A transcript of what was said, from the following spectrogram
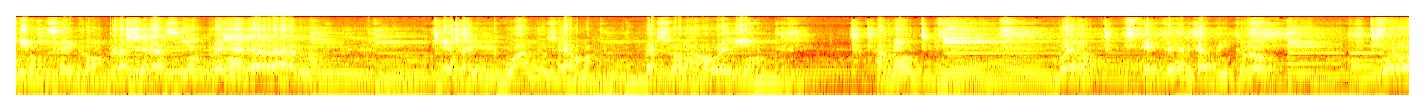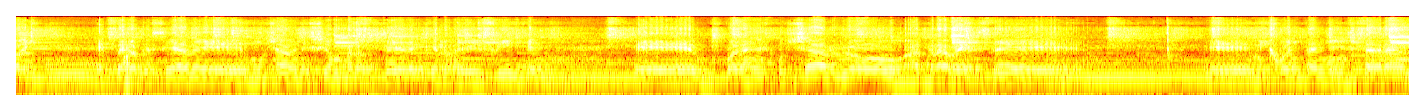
quien se complacerá siempre en agradarnos, siempre y cuando seamos personas obedientes. Amén. Bueno, este es el capítulo por hoy. Espero que sea de mucha bendición para ustedes, que los edifique. Eh, pueden escucharlo a través de eh, mi cuenta en Instagram,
